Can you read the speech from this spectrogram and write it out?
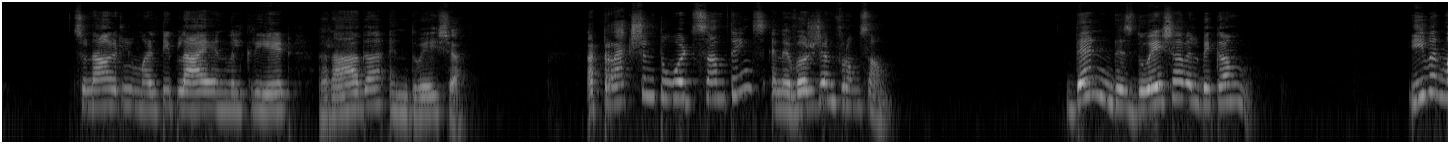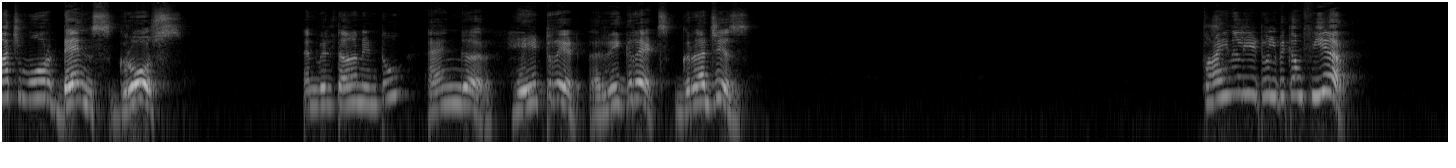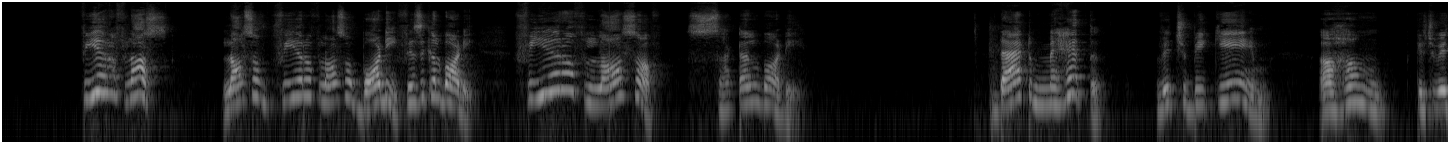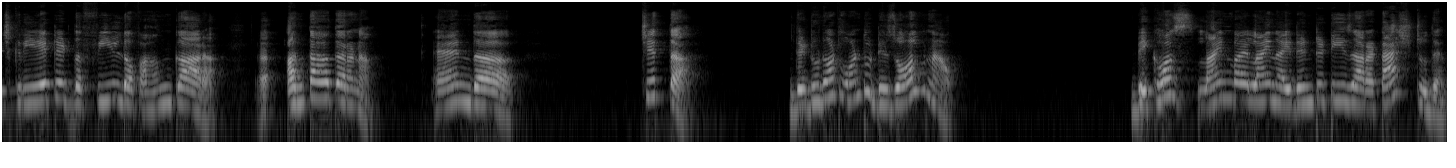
So now it will multiply and will create raga and dvesha. Attraction towards some things and aversion from some. Then this dvesha will become even much more dense, gross, and will turn into anger, hatred, regrets, grudges. Finally, it will become fear. Fear of loss. Loss of fear of loss of body, physical body. Fear of loss of subtle body. That Mahat which became aham, which, which created the field of ahankara, uh, antahakarana, and the chitta, they do not want to dissolve now. Because line by line identities are attached to them.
